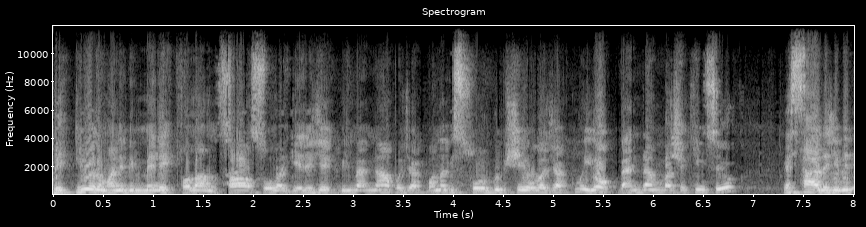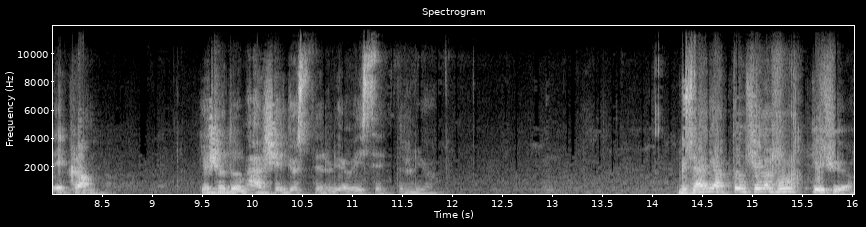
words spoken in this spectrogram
Bekliyorum hani bir melek falan sağa sola gelecek bilmem ne yapacak bana bir sorgu bir şey olacak mı? Yok benden başka kimse yok ve sadece bir ekran. Yaşadığım her şey gösteriliyor ve hissettiriliyor. Güzel yaptığım şeyler geçiyor.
